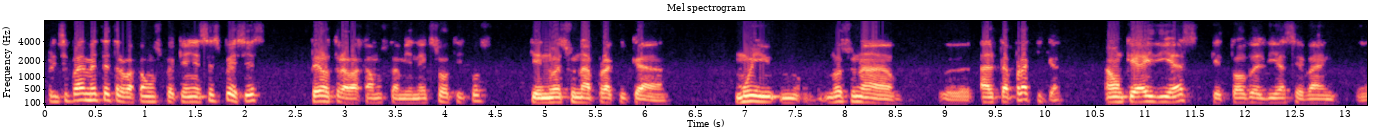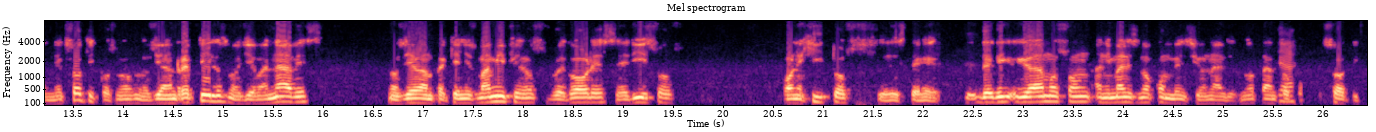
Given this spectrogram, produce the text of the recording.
Principalmente trabajamos pequeñas especies, pero trabajamos también exóticos, que no es una práctica muy... no, es una eh, alta práctica, aunque hay días que todo el día se va en, exóticos, ¿no? Nos llevan reptiles, nos llevan aves, nos llevan pequeños mamíferos, roedores, erizos, conejitos, este, de- digamos, son animales no convencionales, no tanto exóticos.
